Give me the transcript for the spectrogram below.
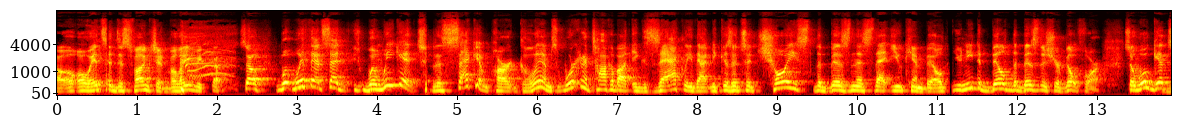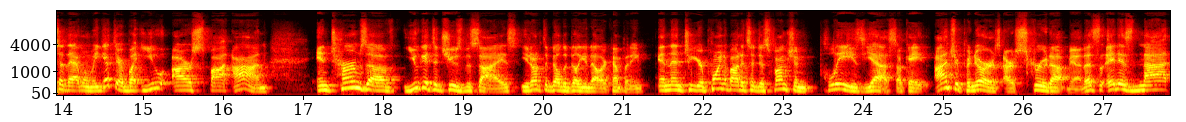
Oh, oh, oh, it's a dysfunction, believe me. so, with that said, when we get to the second part, glimpse, we're going to talk about exactly that because it's a choice, the business that you can build. You need to build the business you're built for. So, we'll get to that when we get there, but you are spot on in terms of you get to choose the size you don't have to build a billion dollar company and then to your point about it's a dysfunction please yes okay entrepreneurs are screwed up man that's it is not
